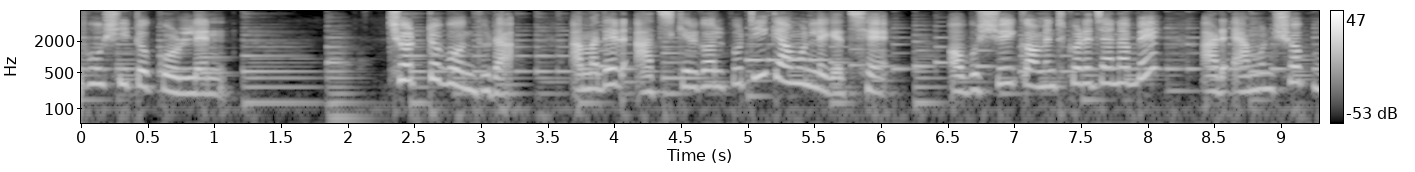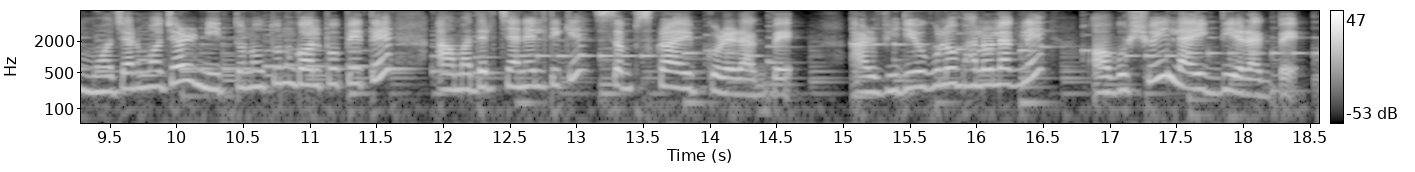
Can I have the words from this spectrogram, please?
ভূষিত করলেন। ছোট্ট বন্ধুরা, আমাদের আজকের গল্পটি কেমন লেগেছে? অবশ্যই কমেন্ট করে জানাবে আর এমন সব মজার মজার নিত্য নতুন গল্প পেতে আমাদের চ্যানেলটিকে সাবস্ক্রাইব করে রাখবে। আর ভিডিওগুলো ভালো লাগলে অবশ্যই লাইক দিয়ে রাখবে।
